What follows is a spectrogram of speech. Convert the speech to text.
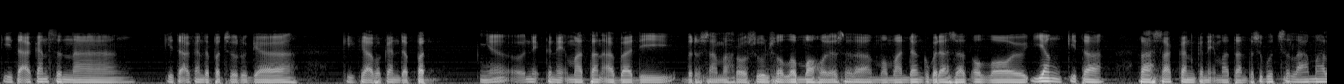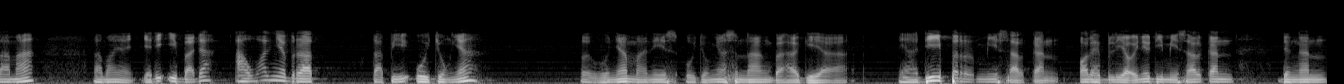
kita akan senang. Kita akan dapat surga. Kita akan dapat ya, kenikmatan abadi bersama Rasul Shallallahu Alaihi Wasallam memandang kepada zat Allah yang kita rasakan kenikmatan tersebut selama-lama lamanya. Jadi ibadah awalnya berat tapi ujungnya ujungnya manis ujungnya senang bahagia. Ya dipermisalkan. Oleh beliau ini dimisalkan dengan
